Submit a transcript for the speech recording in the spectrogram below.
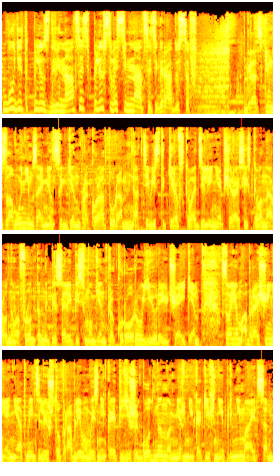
Будет плюс 12, плюс 18 градусов. Городским зловонием займется Генпрокуратура. Активисты Кировского отделения Общероссийского народного фронта написали письмо генпрокурору Юрию Чайке. В своем обращении они отметили, что проблема возникает ежегодно, но мер никаких не принимается.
